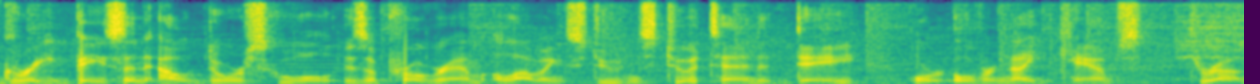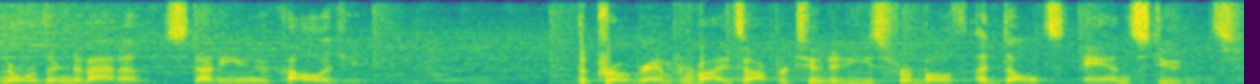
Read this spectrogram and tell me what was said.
Great Basin Outdoor School is a program allowing students to attend day or overnight camps throughout northern Nevada studying ecology. The program provides opportunities for both adults and students.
